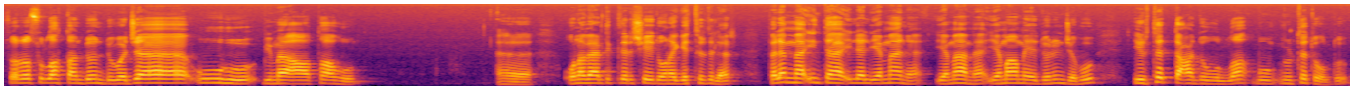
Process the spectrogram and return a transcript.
Sonra Resulullah'tan döndü ve ca'uhu bima atahu. Ee, ona verdikleri şeyi de ona getirdiler. Felemma intaha ilel yemane, yemame, yemameye dönünce bu irtette aduvullah, bu mürtet oldu.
